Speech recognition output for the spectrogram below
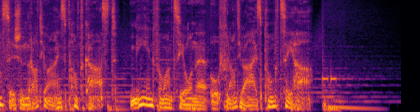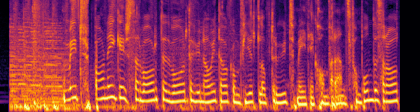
Das ist ein Radio 1 Podcast. Mehr Informationen auf radio1.ch. Mit Spannung ist es erwartet worden, heute Nachmittag um Viertel ab drei die Medienkonferenz vom Bundesrat.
